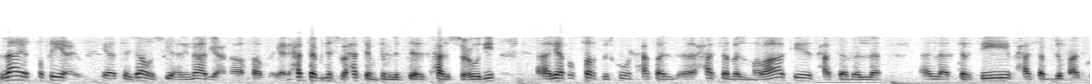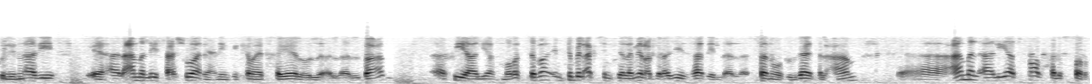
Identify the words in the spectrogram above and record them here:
لا يستطيع يتجاوز فيها لنادي عن آخر، يعني حتى بالنسبة حتى يمكن للاتحاد السعودي آليات الصرف بتكون حسب المراكز، حسب ال- الترتيب، حسب دفعة كل نادي، العمل ليس عشوائي يعني يمكن كما يتخيله ال- ال- البعض، في آليات مرتبة، يمكن بالعكس يمكن الأمير عبد العزيز هذه ال- السنة وفي بداية العام آه، عمل آليات واضحة للصرف.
